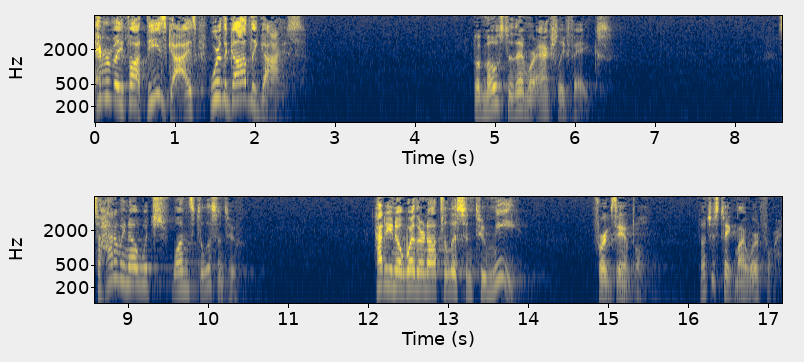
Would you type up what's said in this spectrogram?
Everybody thought these guys were the godly guys. But most of them were actually fakes. So, how do we know which ones to listen to? How do you know whether or not to listen to me, for example? Don't just take my word for it.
